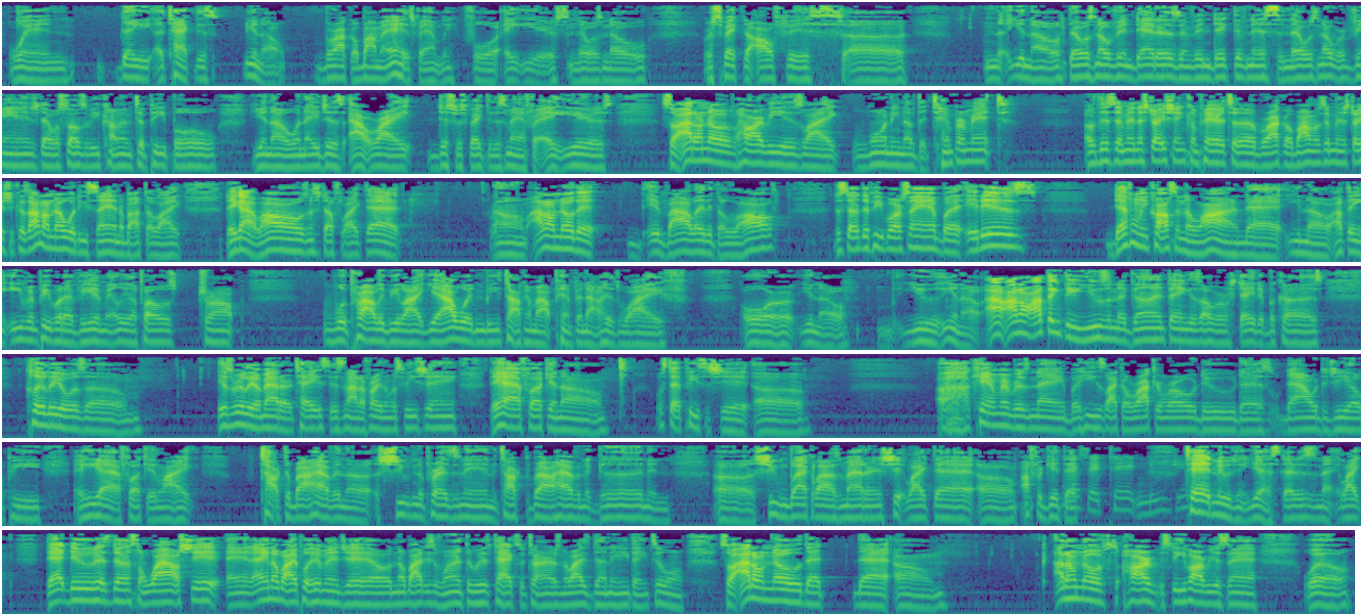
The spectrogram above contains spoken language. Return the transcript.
when they attacked this you know barack obama and his family for eight years and there was no respect to office uh you know there was no vendettas and vindictiveness and there was no revenge that was supposed to be coming to people you know when they just outright disrespected this man for eight years. So i don't know if harvey is like warning of the temperament of this administration compared to barack obama's administration because i don't know what he's saying about the like they got laws and stuff like that um i don't know that it violated the law the stuff that people are saying but it is definitely crossing the line that you know i think even people that vehemently oppose trump would probably be like yeah i wouldn't be talking about pimping out his wife or you know you you know i, I don't i think the using the gun thing is overstated because clearly it was um it's really a matter of taste. It's not a freedom of speech thing. They had fucking um what's that piece of shit uh uh, I can't remember his name, but he's like a rock and roll dude that's down with the GOP, and he had fucking like talked about having a shooting the president, and talked about having a gun and uh shooting Black Lives Matter and shit like that. Um, I forget I that said Ted Nugent. Ted Nugent, yes, that is his name. Like that dude has done some wild shit, and ain't nobody put him in jail. Nobody's run through his tax returns. Nobody's done anything to him. So I don't know that that um I don't know if Harvey, Steve Harvey is saying, well,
